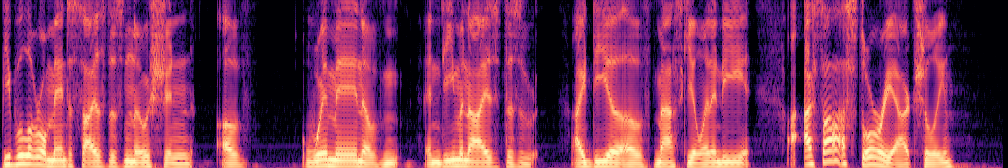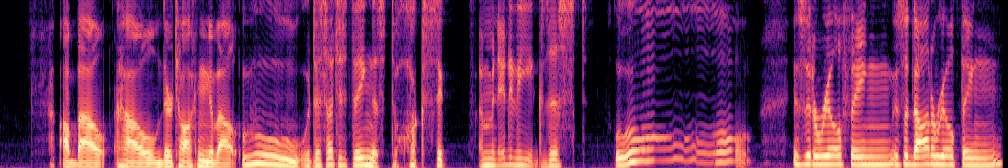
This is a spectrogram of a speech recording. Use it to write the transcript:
people have romanticized this notion of women of and demonized this idea of masculinity. I saw a story actually about how they're talking about ooh, does such a thing as toxic femininity exist? Ooh, is it a real thing? Is it not a real thing?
